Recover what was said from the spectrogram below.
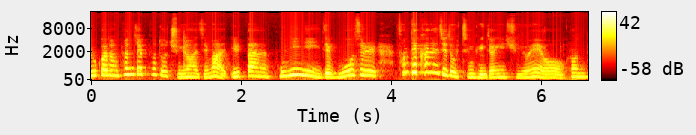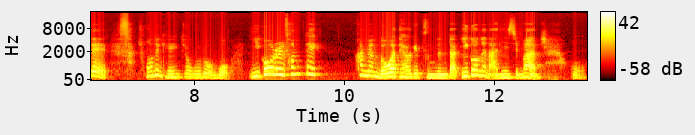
교육과정 편제표도 중요하지만 일단 본인이 이제 무엇을 선택하는지도 지금 굉장히 중요해요. 그런데 저는 개인적으로 뭐 이거를 선택하면 너가 대학에 붙는다 이거는 아니지만 그렇지. 어,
